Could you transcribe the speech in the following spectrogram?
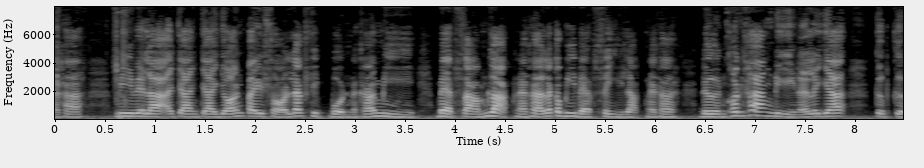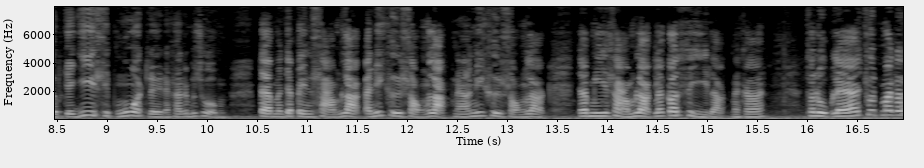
นะคะ มีเวลาอาจารย์จะย้อนไปสอนหลักสิบบนนะคะ มีแบบ3หลักนะคะ แล้วก็มีแบบ4หลักนะคะ เดินค่อนข้างดีนะระยะเกือบเกือบจะ20งวดเลยนะคะท่านผู้ชม แต่มันจะเป็น3หลัก อันนี้คือ2หลักนะ นี่คือ2หลัก จะมี3หลักแล้วก็4หลักนะคะ สรุปแล้วชุดมาตร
